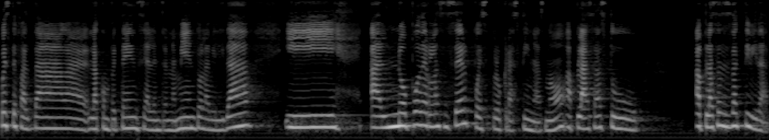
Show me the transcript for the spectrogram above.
pues te falta la competencia, el entrenamiento, la habilidad y al no poderlas hacer, pues procrastinas, ¿no? Aplazas tu, aplazas esa actividad.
